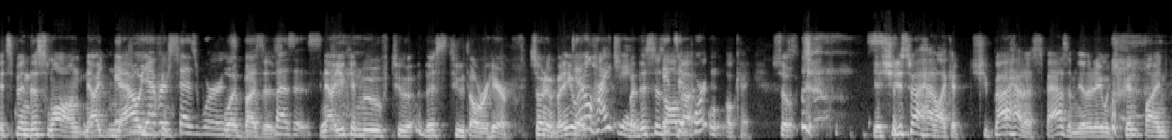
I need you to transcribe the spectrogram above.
it's been this long. Now, it now it you never can, says words. Well, it buzzes. It buzzes. Now you can move to this tooth over here. So anyway, but anyway, dental hygiene. But this is it's all about important. Oh, okay, so. Yeah, she just about had like a she about had a spasm the other day when she couldn't find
